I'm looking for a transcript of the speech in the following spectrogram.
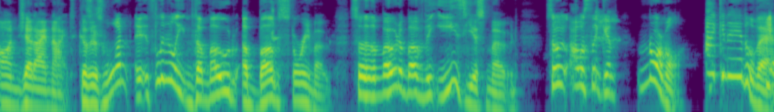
on Jedi Knight because there's one. It's literally the mode above story mode. So the mode above the easiest mode. So I was thinking normal. I can handle that. Yeah.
